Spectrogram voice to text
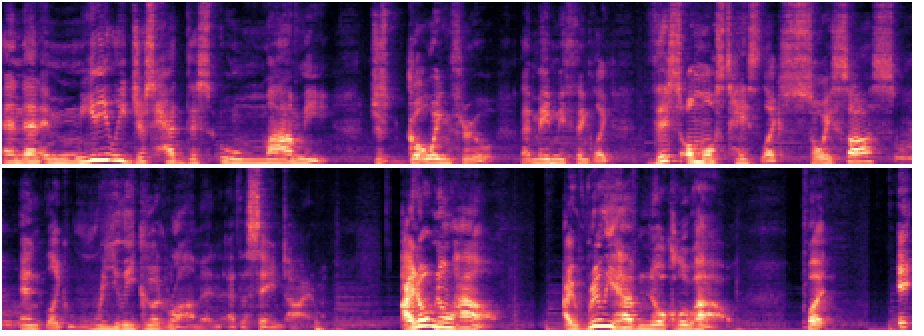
and then immediately just had this umami just going through that made me think like this almost tastes like soy sauce mm. and like really good ramen at the same time. I don't know how. I really have no clue how. But it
